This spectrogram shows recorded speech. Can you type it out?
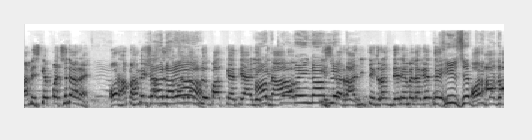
हम इसके पक्षधर हैं और हम हमेशा लोग बात कहते हैं लेकिन आप इसका राजनीतिक रंग देने में लगे थे। और आज आप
